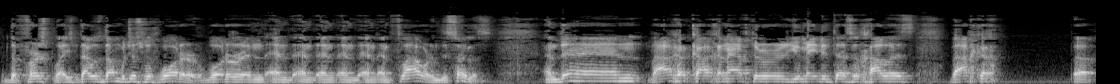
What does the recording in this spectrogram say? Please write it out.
in the first place. But that was done with just with water, water and and and and and, and, and flour and the soilus. And then and after you made it as a chalas, uh.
